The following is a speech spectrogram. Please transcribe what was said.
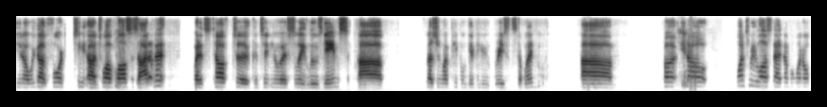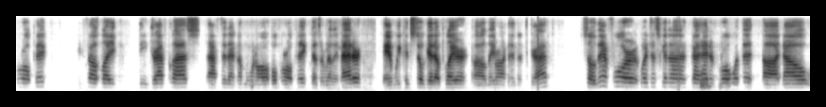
you know, we got 14, uh, 12 losses out of it, but it's tough to continuously lose games, uh, especially when people give you reasons to win. Um, but you know, once we lost that number one overall pick, we felt like the draft class after that number one overall pick doesn't really matter, and we could still get a player uh, later on in the draft. So therefore, we're just gonna go ahead and roll with it. Uh, now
